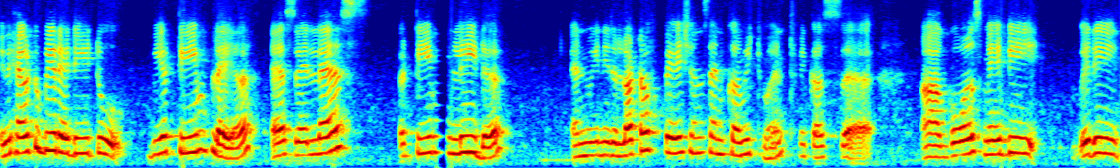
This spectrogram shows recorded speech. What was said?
we have to be ready to be a team player as well as a team leader and we need a lot of patience and commitment because uh, our goals may be very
